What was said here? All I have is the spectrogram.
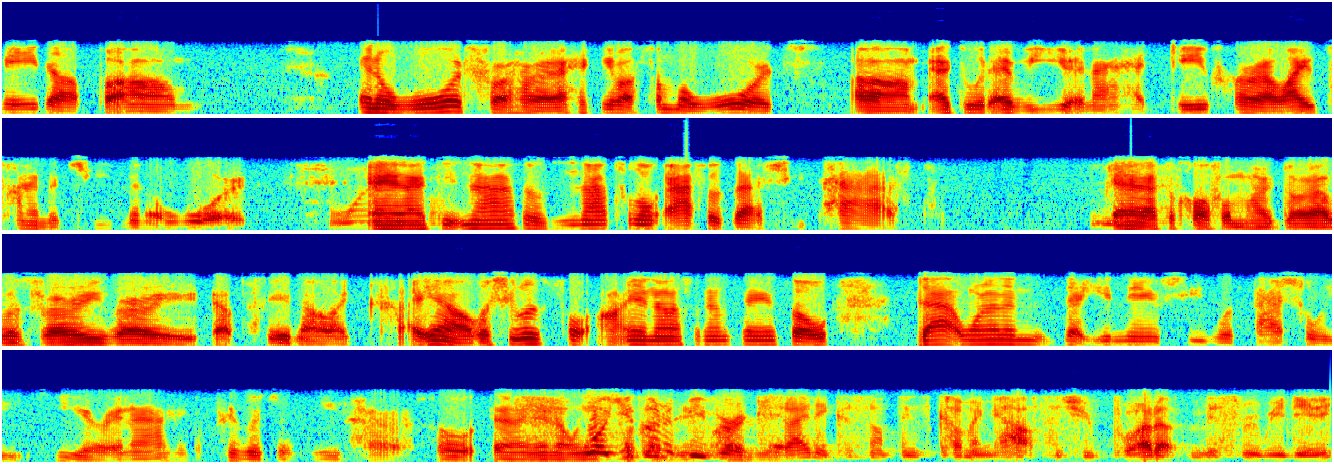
made up. um an award for her. I had gave out some awards. Um, I do it every year, and I had gave her a lifetime achievement award. Wow. And I think not not too long after that she passed. And I had to call from her daughter. I was very, very, upset. you know, like, you know, she was so, you know, what I'm saying. So that one of them that you named, she was actually here, and I had the privilege of meet her. So, uh, you know, well, you're going to be very excited because something's coming out since you brought up Miss Ruby Dee,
